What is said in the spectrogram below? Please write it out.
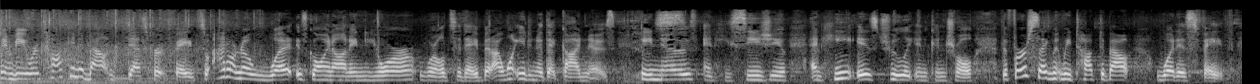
View. We're talking about desperate faith. So I don't know what is going on in your world today, but I want you to know that God knows. He knows and He sees you, and He is truly in control. The first segment we talked about what is faith,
